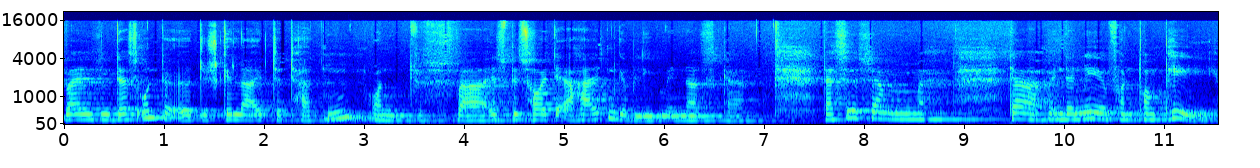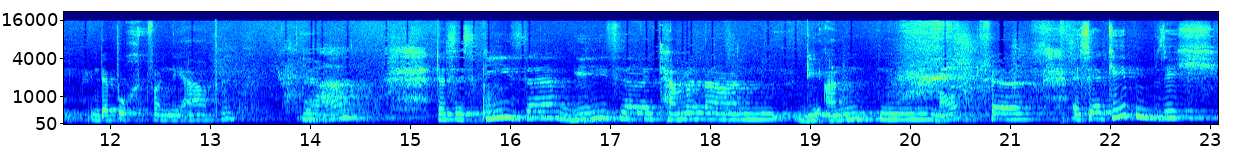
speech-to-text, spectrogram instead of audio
weil sie das unterirdisch geleitet hatten und es war, ist bis heute erhalten geblieben in Nazca. Das ist ähm, da in der Nähe von Pompeji, in der Bucht von Neapel. Ja. Das ist Giza, Giza, Tamerlan, die Anden, Moksha. Es ergeben sich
